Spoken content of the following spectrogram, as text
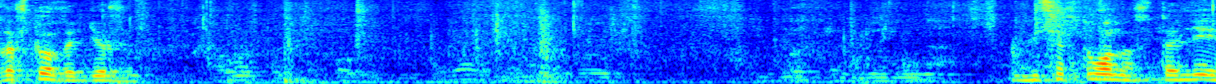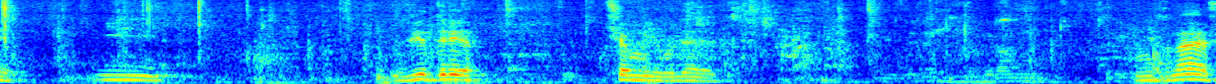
За что задержан? Вещество на столе и в ведре чем является? Не знаешь?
